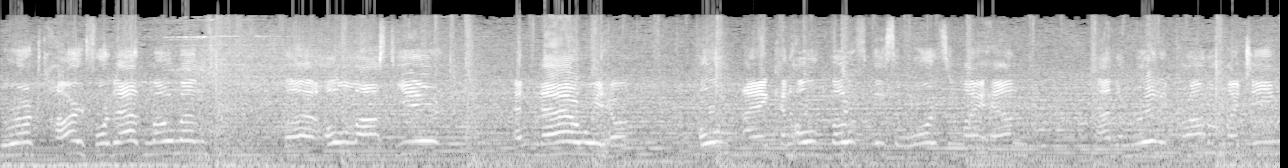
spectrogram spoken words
We worked hard for that moment the whole last year, and now we ho- hold. I can hold both these awards in my hand, and I'm really proud of my team.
